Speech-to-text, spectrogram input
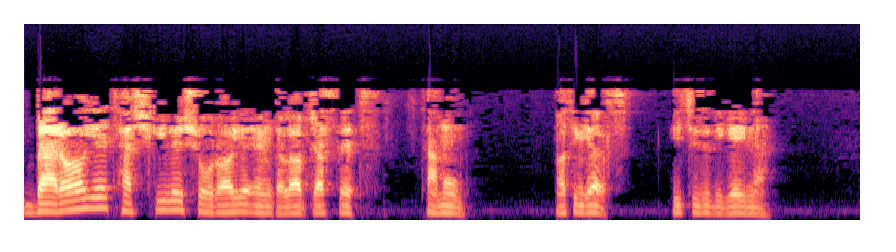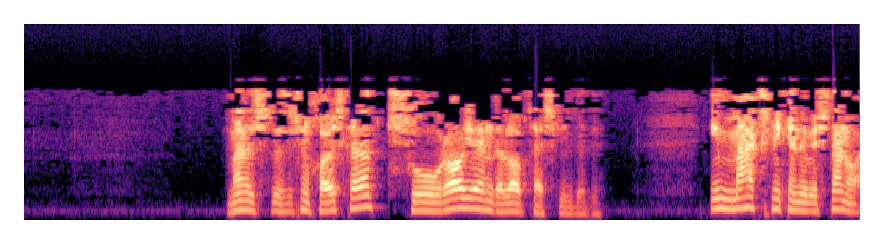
برای تشکیل شورای انقلاب جست تموم. Else. هیچ چیز دیگه ای نه. من ازشون خواهش کردم شورای انقلاب تشکیل بده. این متنی که نوشتن و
